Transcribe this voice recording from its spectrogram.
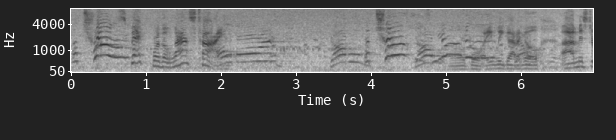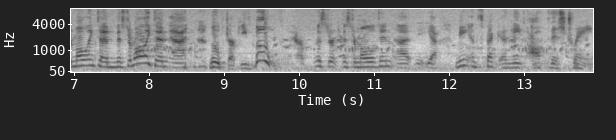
The train! Speck for the last time. Gobble! The train Gobble! Oh boy, we gotta go. Uh, Mr. Mollington, Mr. Mollington, uh, move turkeys, move! Uh, Mr. Mr. Mollington, uh, yeah, me and Speck uh, need off this train.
